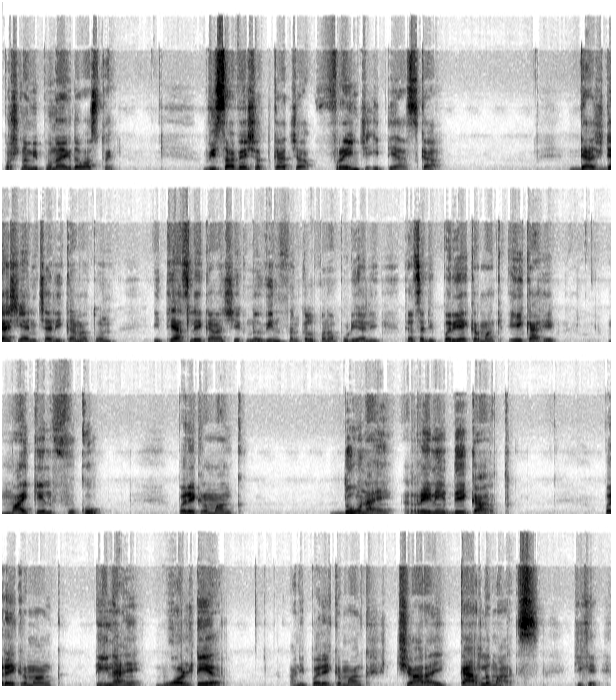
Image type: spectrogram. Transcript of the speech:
प्रश्न मी पुन्हा एकदा वाचतोय. विसाव्या शतकाच्या फ्रेंच इतिहासकार डॅश डॅश यांच्या लिखाणातून इतिहास लेखनाची एक नवीन संकल्पना पुढे आली. त्यासाठी पर्याय क्रमांक एक आहे मायकेल फुको. पर्याय क्रमांक दोन आहे रेने देकार्त पर्याय क्रमांक तीन आहे व्हॉल्टेअर आणि पर्याय क्रमांक चार आहे कार्ल मार्क्स. ठीक आहे?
